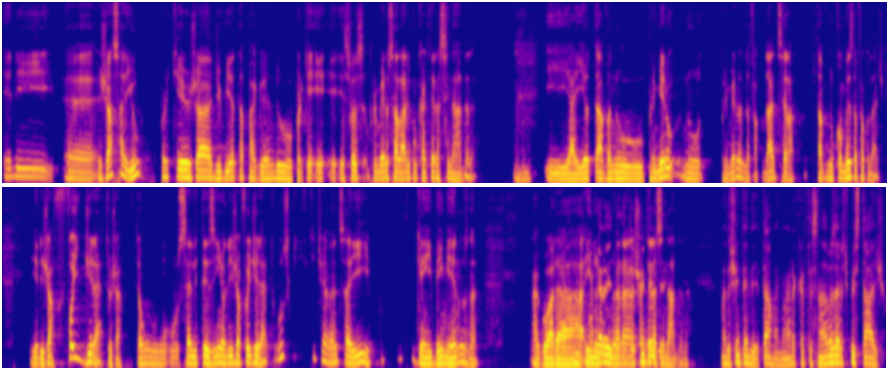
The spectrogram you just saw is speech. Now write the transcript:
ele é, já saiu, porque eu já devia estar pagando. Porque esse foi o primeiro salário com carteira assinada, né? Uhum. E aí eu tava no primeiro, no primeiro ano da faculdade, sei lá, tava no começo da faculdade. E ele já foi direto já. Então o CLTzinho ali já foi direto. Os que, que tinha antes aí, ganhei bem menos, né? Agora, Mas- e não, peraí, não era carteira entender. assinada, né? Mas deixa eu entender, tá? Mas não era carteira assinada, mas era tipo estágio.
